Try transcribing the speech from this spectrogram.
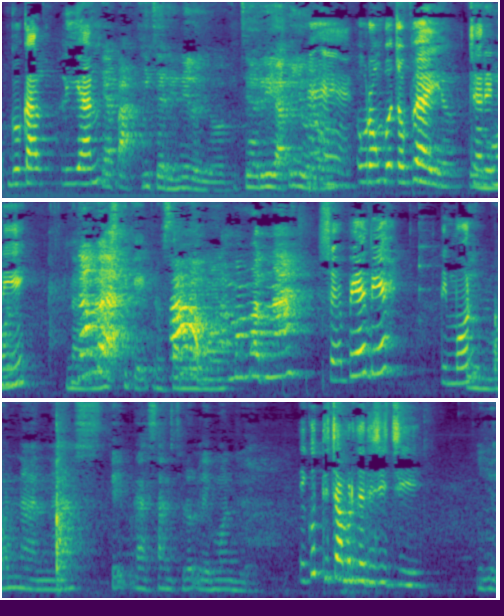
Gue kalian Siap pagi jari ini loh yo. Jari aku yo. eh urung mbok coba ya jari ini. Nanas tiga persen lemon. Mamot nah. Sik piye piye? Timun. Lemon nanas tiga persen jeruk lemon yo. Iku dicampur jadi siji Iya.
